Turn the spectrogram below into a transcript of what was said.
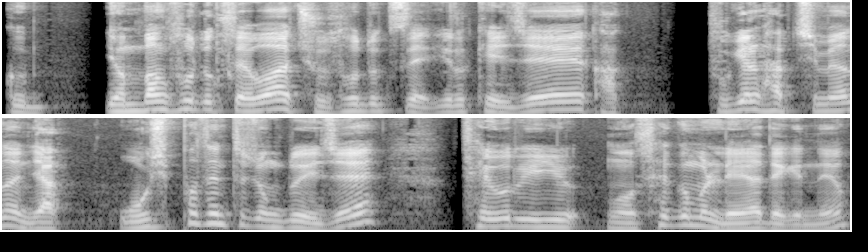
그 연방 소득세와 주 소득세 이렇게 이제 각 두 개를 합치면은 약 50% 정도 이제 세율이 뭐 세금을 내야 되겠네요.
